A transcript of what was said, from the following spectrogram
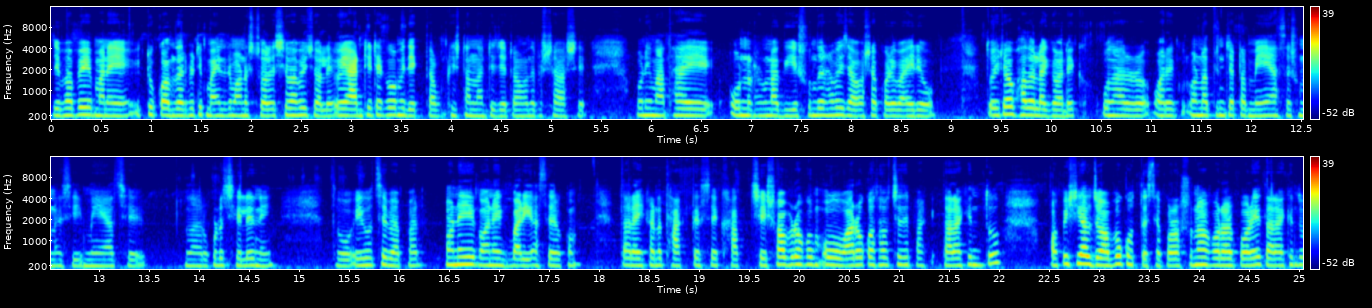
যেভাবে মানে একটু কনজারভেটিভ মাইন্ডের মানুষ চলে, সেভাবেই চলে। ওই আন্টিটাকেও আমি দেখতাম খ্রিস্টান আন্টি যেটা আমাদের পাশে আসে। উনি মাথায় ওড়না টোনা দিয়ে সুন্দরভাবে যাওয়া আসা করে বাইরেও। তো এটাও ভালো লাগে অনেক। ওনার অনেক, ওনার তিন চারটা মেয়ে আছে শুনেছি, মেয়ে আছে, ওনার কোনো ছেলে নেই। তো এই হচ্ছে ব্যাপার। অনেক অনেক বাড়ি আছে এরকম। তারা এখানে থাকতেছে, খাচ্ছে, সব রকম। ও, আরও কথা হচ্ছে যে তারা কিন্তু অফিসিয়াল জবও করতেছে। পড়াশোনা করার পরে তারা কিন্তু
